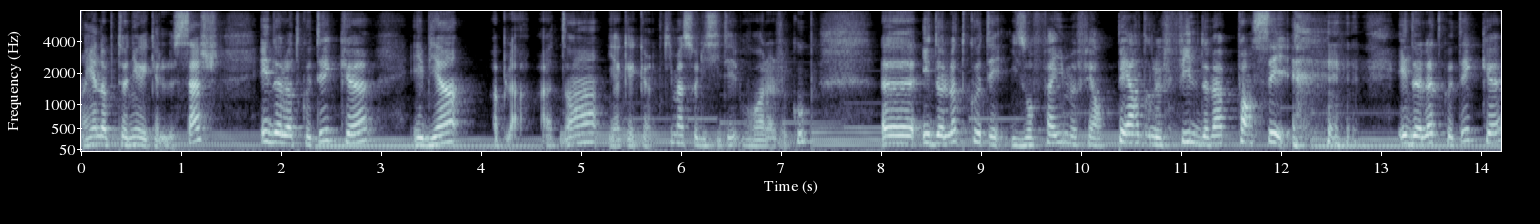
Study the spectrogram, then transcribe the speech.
rien obtenir et qu'elle le sache, et de l'autre côté que, eh bien, hop là, attends, il y a quelqu'un qui m'a sollicité, voilà, je coupe. Euh, et de l'autre côté, ils ont failli me faire perdre le fil de ma pensée. et de l'autre côté, que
